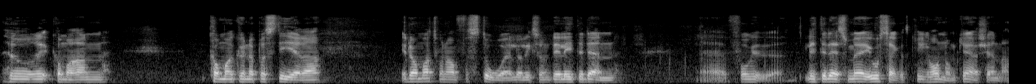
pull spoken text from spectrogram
Hur kommer han... Kommer han kunna prestera i de matcherna han får stå eller liksom, det är lite den... Eh, lite det som är osäkert kring honom kan jag känna.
